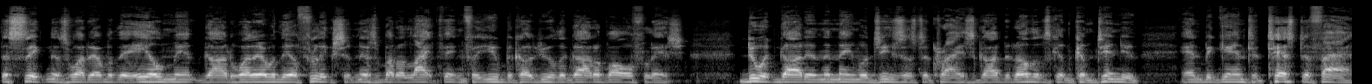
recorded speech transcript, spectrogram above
the sickness, whatever the ailment, God, whatever the affliction is, but a light thing for you because you're the God of all flesh. Do it, God, in the name of Jesus the Christ, God, that others can continue and begin to testify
